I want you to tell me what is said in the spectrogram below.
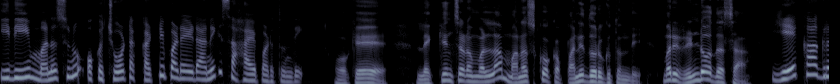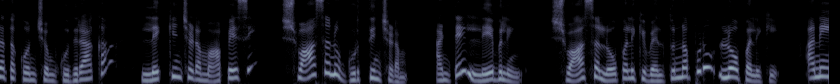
ఇది మనసును ఒకచోట కట్టిపడేయడానికి సహాయపడుతుంది. ఓకే. లెక్కించడం వల్ల మనస్కు ఒక పని దొరుకుతుంది. మరి రెండో దశ? ఏకాగ్రత కొంచెం కుదిరాక లెక్కించడం ఆపేసి శ్వాసను గుర్తించడం అంటే లేబలింగ్. శ్వాస లోపలికి వెళ్తున్నప్పుడు లోపలికి అని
